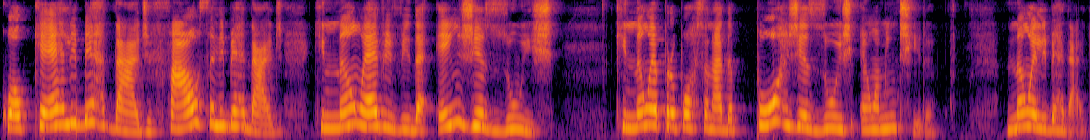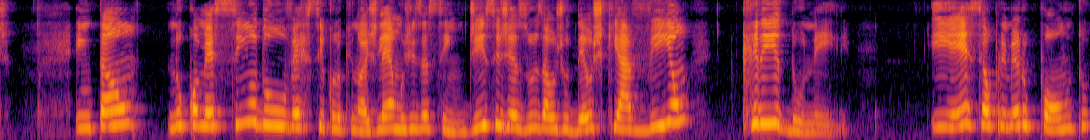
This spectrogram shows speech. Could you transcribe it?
Qualquer liberdade, falsa liberdade, que não é vivida em Jesus, que não é proporcionada por Jesus, é uma mentira. Não é liberdade. Então, no comecinho do versículo que nós lemos, diz assim: Disse Jesus aos judeus que haviam crido nele. E esse é o primeiro ponto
